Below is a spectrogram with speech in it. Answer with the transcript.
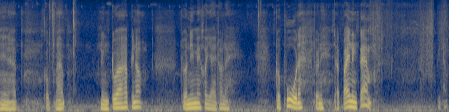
นี่นะครับ กบนะครับหนึ่งตัวครับพี่น้องตัวนี้ไม่ค่อยใหญ่เท่าไหร่ ตัวผู้นะ ตัวนี้จัดไปหนึ่งแต้มพี่น้อง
